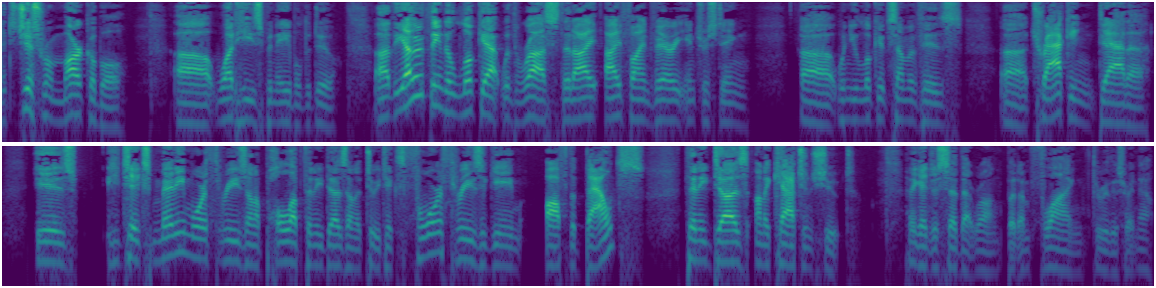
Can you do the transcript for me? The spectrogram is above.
It's just remarkable uh, what he's been able to do. Uh, the other thing to look at with Russ that I, I find very interesting uh, when you look at some of his uh, tracking data is he takes many more threes on a pull up than he does on a two. He takes four threes a game off the bounce than he does on a catch and shoot. I think I just said that wrong, but I'm flying through this right now.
